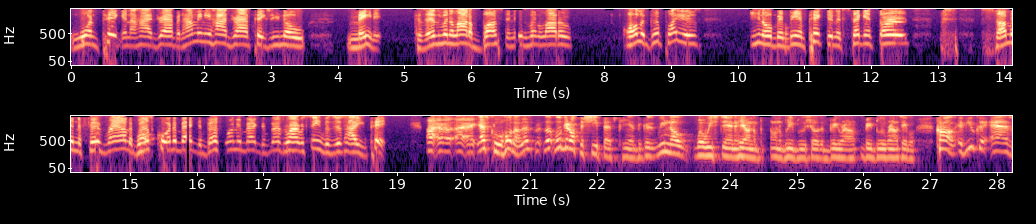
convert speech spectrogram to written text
one pick in a high draft, and how many high draft picks do you know made it? Because there's been a lot of bust, and there's been a lot of all the good players, you know, been being picked in the second, third, some in the fifth round. The Well- best quarterback, the best running back, the best wide receiver is just how you pick. All right, all right, all right, that's cool. Hold on. Let's let, we'll get off the sheep SPN because we know where we stand here on the on the Bleed Blue Show, the big round, big blue round table. Carl, if you could ask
